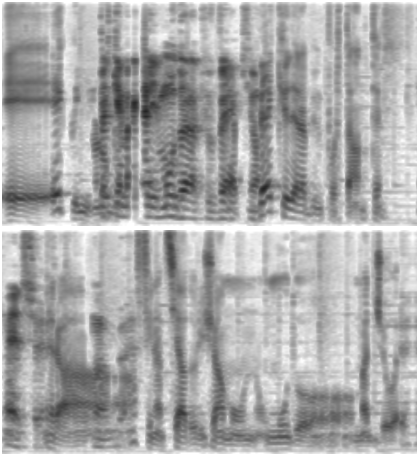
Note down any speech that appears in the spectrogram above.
E, e quindi Perché non... magari il mutuo era più vecchio. Era più vecchio ed era più importante. Eh, certo. Era okay. finanziato diciamo un, un mutuo maggiore.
